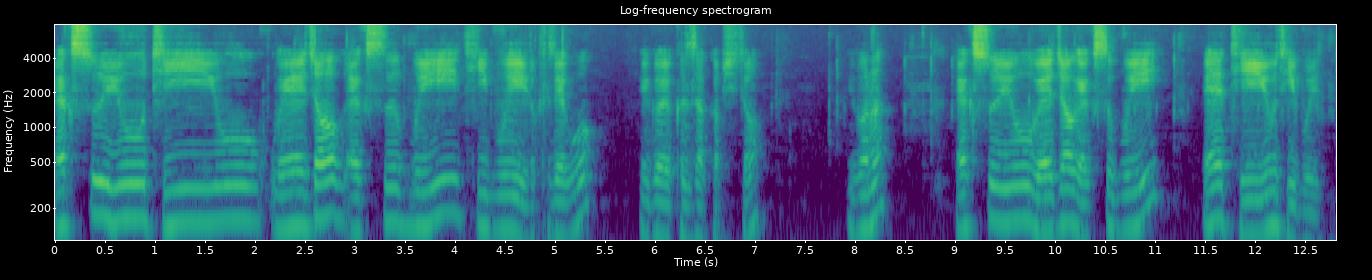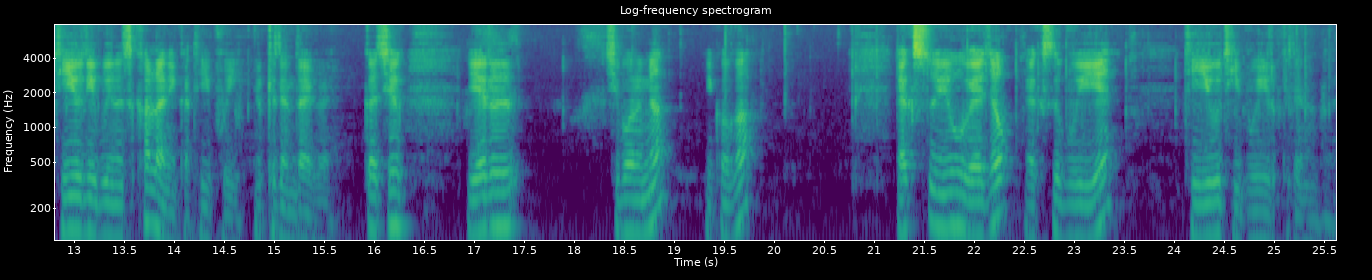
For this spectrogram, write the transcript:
XU, DU 외적 XV, DV 이렇게 되고 이거의 근사값이죠. 이거는 XU 외적 XV의 DU, DV. DU, DV는 스칼라니까 DV 이렇게 된다 이거예요. 그러니까 즉 얘를 집어넣으면 이거가 XU 외적 XV의 DU, DV 이렇게 되는 거예요.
